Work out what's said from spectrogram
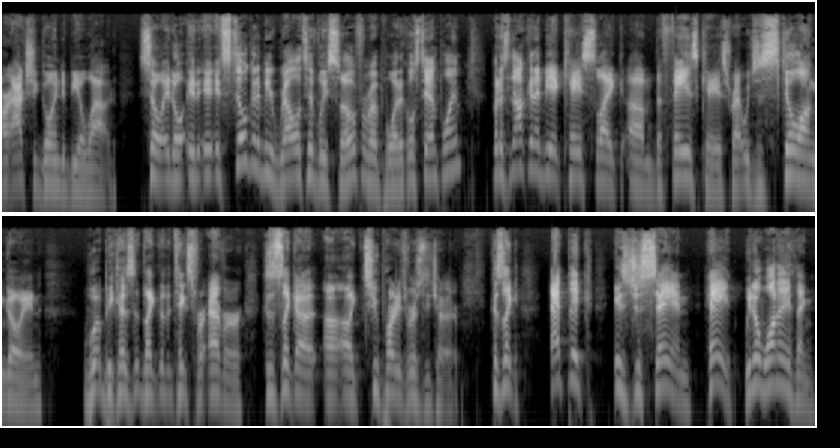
are actually going to be allowed. So it'll it, it's still going to be relatively slow from a political standpoint, but it's not going to be a case like um, the FaZe case, right, which is still ongoing because like it takes forever because it's like a, a like two parties versus each other. Because like Epic is just saying, "Hey, we don't want anything.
